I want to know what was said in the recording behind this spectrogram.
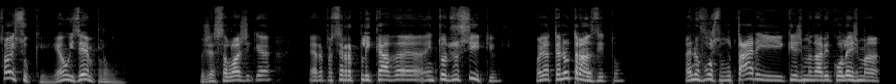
Só isso o quê? É um exemplo. Pois essa lógica era para ser replicada em todos os sítios. Olha, até no trânsito. Aí não foste votar e querias mandar vir com a lesma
